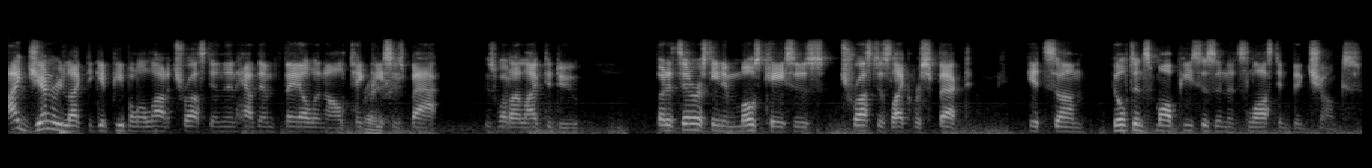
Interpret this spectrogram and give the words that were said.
I generally like to give people a lot of trust and then have them fail, and I'll take Right. pieces back. Is what I like to do. But it's interesting. In most cases, trust is like respect. It's um, built in small pieces and it's lost in big chunks.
